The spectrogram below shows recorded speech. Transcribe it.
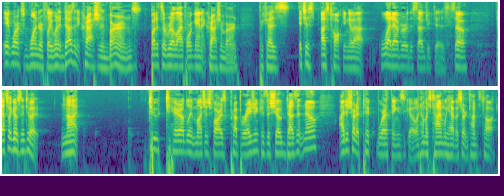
It works wonderfully. When it doesn't, it crashes and burns. But it's a real life organic crash and burn because it's just us talking about whatever the subject is. So that's what goes into it. Not too terribly much as far as preparation because the show doesn't know. I just try to pick where things go and how much time we have at certain times to talk.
